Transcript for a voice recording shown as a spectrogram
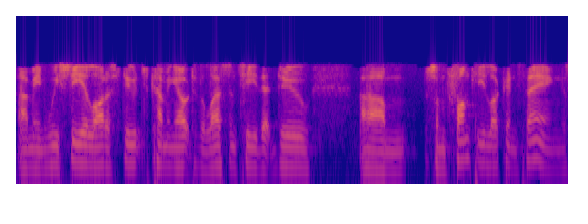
I mean, we see a lot of students coming out to the lesson tee that do um, some funky looking things,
